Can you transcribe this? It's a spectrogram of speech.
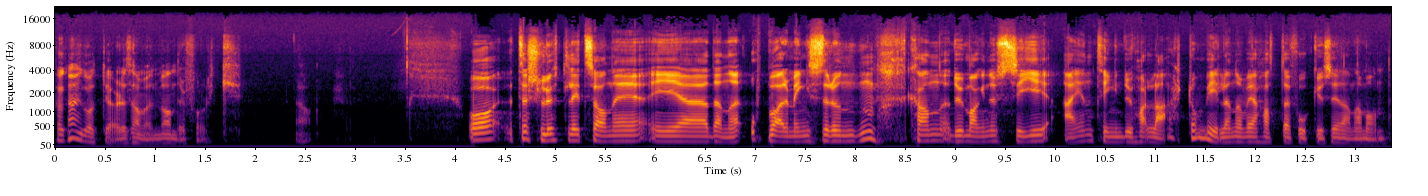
da kan jeg godt gjøre det sammen med andre folk. Og til slutt, litt sånn i, i eh, denne oppvarmingsrunden, kan du Magnus si én ting du har lært om hvile når vi har hatt det fokuset i denne måneden?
